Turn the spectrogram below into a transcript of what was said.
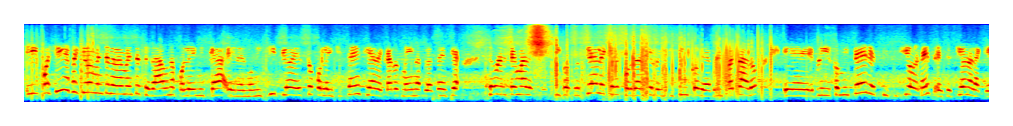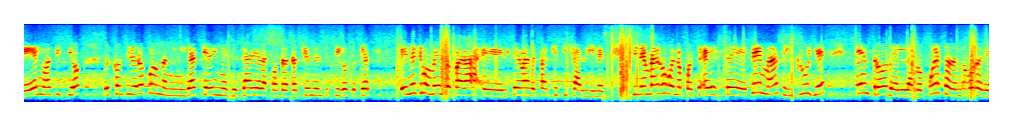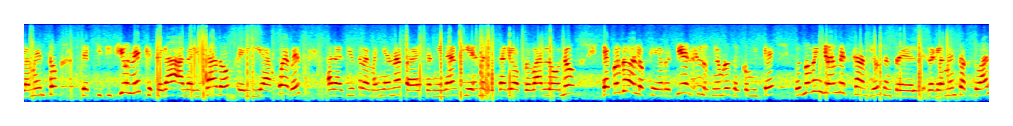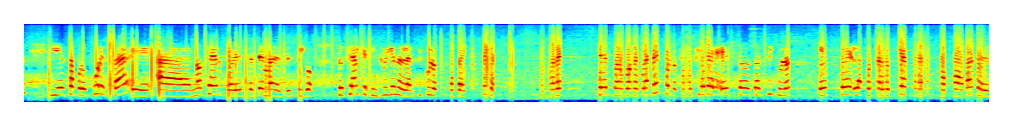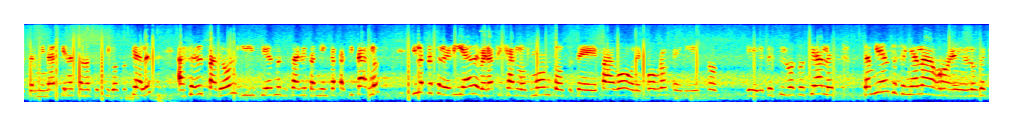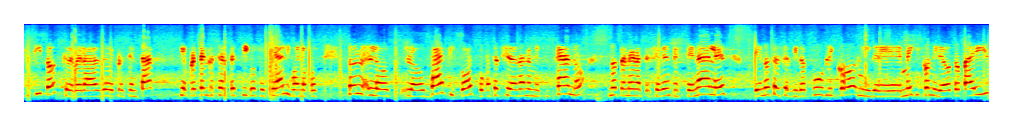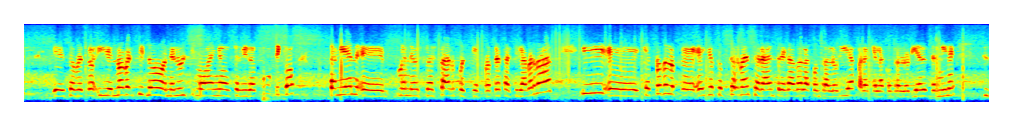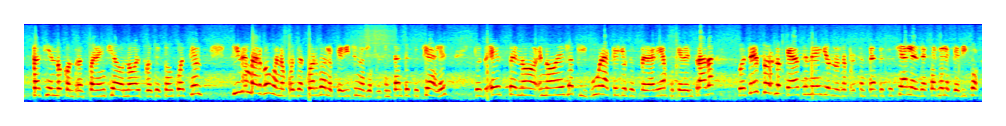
Y pues sí, efectivamente, nuevamente se da una polémica en el municipio, esto por la insistencia de Carlos Medina Plasencia sobre el tema del testigo social. Hay que recordar que el 25 de abril pasado, eh, el Comité de Adquisiciones, en sesión a la que él no asistió, pues consideró por unanimidad que era innecesaria la contratación de un testigo social en ese momento para eh, el tema de parques y jardines. Sin embargo, bueno, pues este tema se incluye dentro de la propuesta del nuevo reglamento de adquisiciones que será analizado el día jueves a las 10 de la mañana para determinar si es necesario aprobarlo o no. De acuerdo a lo que refieren los miembros del comité, pues no ven grandes cambios entre el reglamento actual y esta propuesta, eh, a no ser por este tema del testigo social que se incluye en el artículo 39 del nuevo reglamento. Lo que refiere estos artículos es que la Contraloría encargada de determinar quiénes son los testigos sociales, hacer el padrón y si es necesario también capacitarlos y la tesorería deberá fijar los montos de pago o de cobro de estos eh, testigos sociales. También se señala eh, los requisitos que deberá de presentar quien pretende ser testigo social y bueno, pues son los, los básicos, como ser ciudadano mexicano, no tener antecedentes penales, eh, no ser servidor público ni de México ni de otro país, eh, sobre todo y no haber sido en el último año servidor público, también eh, manifestar pues que protesta así la verdad y eh, que todo lo que ellos observen será entregado a la Contraloría para que la Contraloría determine si está haciendo con transparencia o no el proceso en cuestión. Sin embargo, bueno, pues de acuerdo a lo que dicen los representantes sociales, pues este no, no es la figura que ellos esperarían, porque de entrada, pues esto es lo que hacen ellos, los representantes sociales, de acuerdo a lo que dijo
